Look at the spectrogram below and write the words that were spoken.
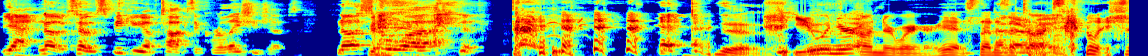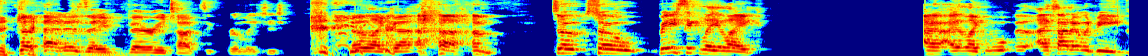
yeah, no. So, speaking of toxic relationships, no. So, uh, Yeah. you and your underwear. Yes, that is I a know, right? toxic relationship. that is a very toxic relationship. No, like, uh, um, so, so basically, like, I, I like, I thought it would be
